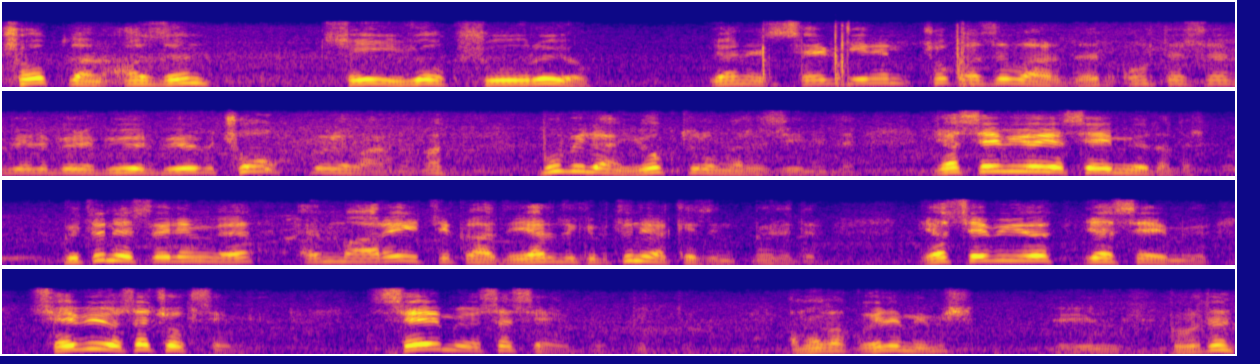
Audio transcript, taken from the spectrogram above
çokla azın şeyi yok, şuuru yok. Yani sevginin çok azı vardır. Ortası böyle böyle büyür büyür çok böyle vardır. Bak bu bilen yoktur onların zihninde. Ya seviyor ya sevmiyordadır. Bütün esfelin ve emmare itikadı yerdeki bütün herkesin böyledir. Ya seviyor ya sevmiyor. Seviyorsa çok seviyor. Sevmiyorsa sevmiyor. Bitti. Ama bak öyle miymiş? Değilmiş. Gördün?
